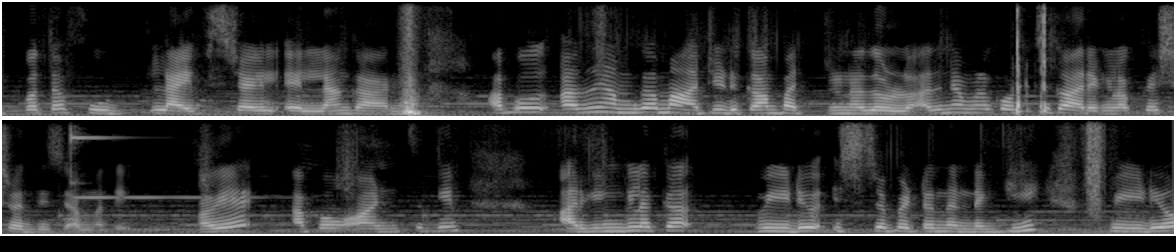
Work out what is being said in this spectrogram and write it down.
ഇപ്പോഴത്തെ ഫുഡ് ലൈഫ് സ്റ്റൈൽ എല്ലാം കാരണം. അപ്പോൾ അത് നമുക്ക് മാറ്റിയെടുക്കാൻ പറ്റുന്നതേ ഉള്ളൂ അതിന് നമ്മൾ കുറച്ച് കാര്യങ്ങളൊക്കെ ശ്രദ്ധിച്ചാൽ മതി. ഓക്കെ അപ്പോൾ വൺസ് അഗെയിൻ ആർക്കെങ്കിലുമൊക്കെ വീഡിയോ ഇഷ്ടപ്പെട്ടെന്നുണ്ടെങ്കിൽ വീഡിയോ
